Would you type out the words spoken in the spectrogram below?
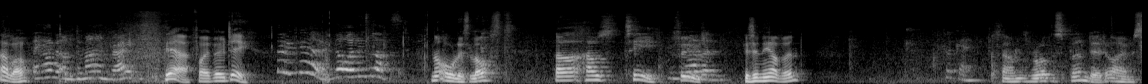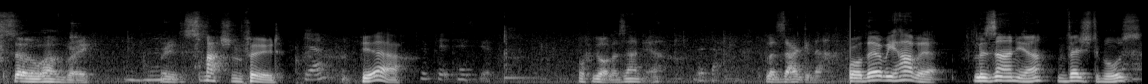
Oh well. They have it on demand, right? Yeah, 5OD. There we go. Not all is lost. Not all is lost. Uh, how's tea? In the Food? oven. Is in the oven. Cooking. Sounds rather splendid. I am so hungry. Ready to smash some food. Yeah. Yeah. Hopefully it tastes good. What have we got? Lasagna. Lasagna. Lasagna. Well, there we have it. Lasagna, vegetables,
